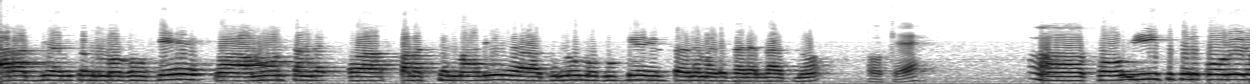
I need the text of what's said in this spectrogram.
ಆರಾಧ್ಯ ಅಂತ ಒಂದು ಮಗುಗೆ ಅಮೌಂಟ್ ಕಲೆಕ್ಷನ್ ಮಾಡಿ ಅದನ್ನು ಮಗುಗೆ ವಿತರಣೆ ಮಾಡಿದ್ದಾರೆ ಎಲ್ಲಾದ್ನು ಓಕೆ. ಈ ಸತಿ ಕೋವಿಡ್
